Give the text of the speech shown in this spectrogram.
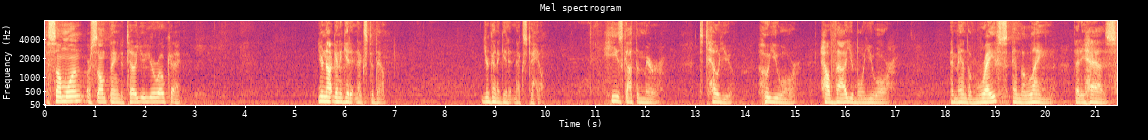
to someone or something to tell you you're okay, you're not going to get it next to them. You're going to get it next to Him. He's got the mirror to tell you who you are, how valuable you are, and man, the race and the lane that He has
